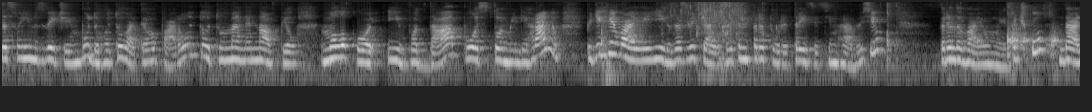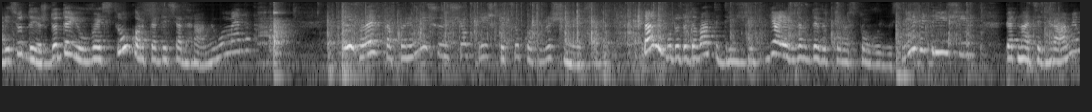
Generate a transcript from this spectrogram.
За своїм звичаєм буду готувати опару. Тут у мене навпіл молоко і вода по 100 мг. Підігріваю їх зазвичай до температури 37 градусів. Переливаю в мисочку. Далі сюди ж додаю весь цукор 50 грамів у мене. І злегка перемішую, щоб трішки цукор розчинився. Далі буду додавати дріжджі. Я, як завжди, використовую свіжі дріжджі. 15 грамів,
